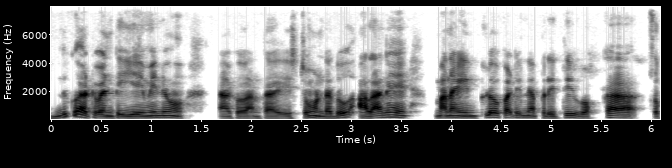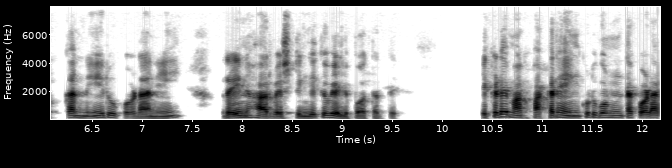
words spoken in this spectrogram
ఎందుకు అటువంటి ఏమీనూ నాకు అంత ఇష్టం ఉండదు. అలానే మన ఇంట్లో పడిన ప్రతి ఒక్క చుక్క నీరు కూడాని రెయిన్ హార్వెస్టింగ్కి వెళ్ళిపోతుంది. ఇక్కడే మాకు పక్కనే ఇంకుడు గుంట కూడా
